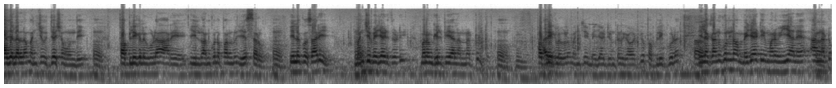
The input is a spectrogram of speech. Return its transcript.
ప్రజలలో మంచి ఉద్దేశం ఉంది. పబ్లిక్లు కూడా అరే వీళ్ళు అనుకున్న పనులు చేస్తారు ఉం. వీళ్ళకి ఒకసారి మంచి మెజారిటీ తోటి మనం గెలిపియాలన్నట్టు. పబ్లిక్లో కూడా మంచి మెజారిటీ ఉంటుంది కాబట్టి పబ్లిక్ కూడా. వీళ్ళకి అనుకున్న మెజారిటీ మనం ఇవ్వాలి అన్నట్టు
